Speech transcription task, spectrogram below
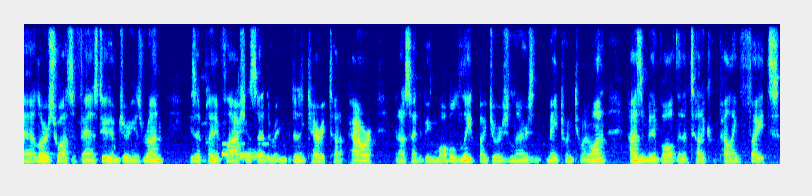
uh, large swaths of fans to him during his run. He's had plenty of flash inside the ring, but doesn't carry a ton of power. And outside of being wobbled late by George Linares in May 2021, hasn't been involved in a ton of compelling fights.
